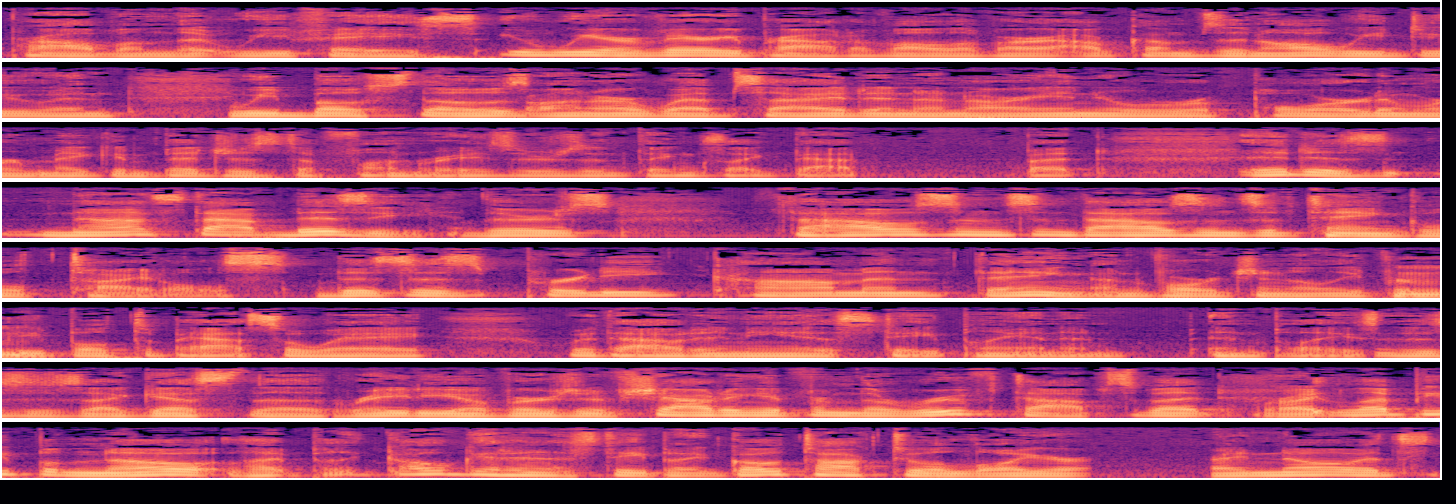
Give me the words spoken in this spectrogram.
problem that we face. We are very proud of all of our outcomes and all we do, and we boast those on our website and in our annual report, and we're making pitches to fundraisers and things like that. But it is nonstop busy. There's thousands and thousands of tangled titles. This is pretty common thing, unfortunately, for mm. people to pass away without any estate plan in, in place. This is, I guess, the radio version of shouting it from the rooftops. But right. let people know, like, go get an estate plan, go talk to a lawyer. I know it's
